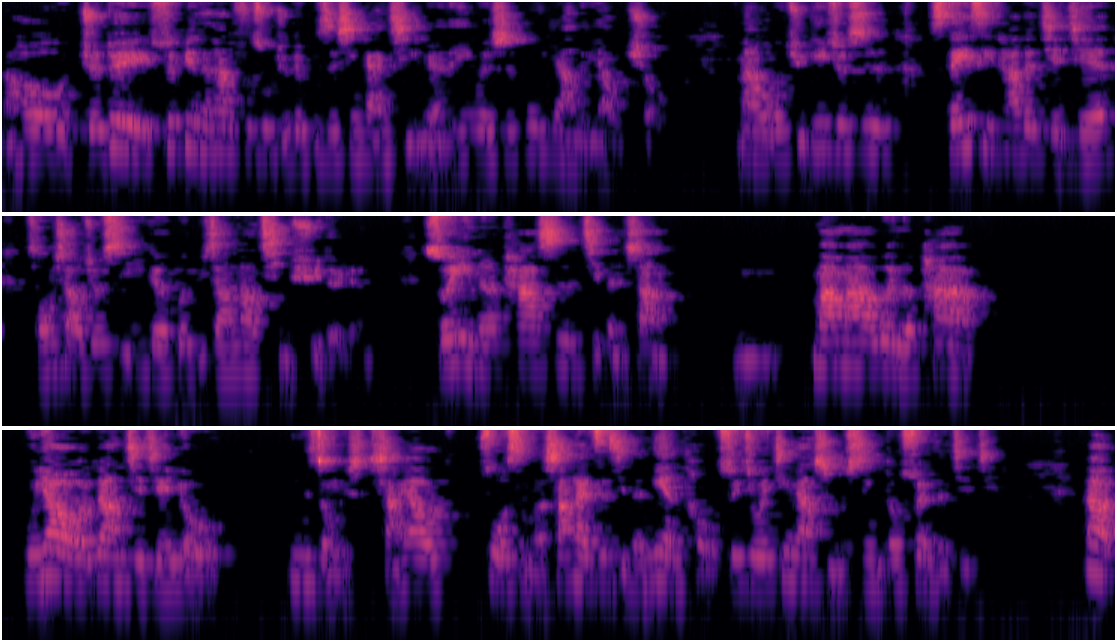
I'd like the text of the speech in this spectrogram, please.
然后绝对，所以变成她的付出绝对不是心甘情愿的，因为是不一样的要求。那我举例就是 Stacy 她的姐姐从小就是一个会比较闹情绪的人，所以呢，她是基本上，嗯。妈妈为了怕不要让姐姐有那种想要做什么伤害自己的念头，所以就会尽量什么事情都顺着姐姐。那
